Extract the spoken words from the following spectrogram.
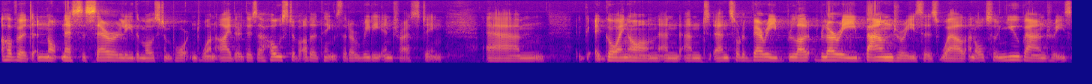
of it and not necessarily the most important one either. There's a host of other things that are really interesting. Um, going on and, and, and sort of very blurry boundaries as well and also new boundaries.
